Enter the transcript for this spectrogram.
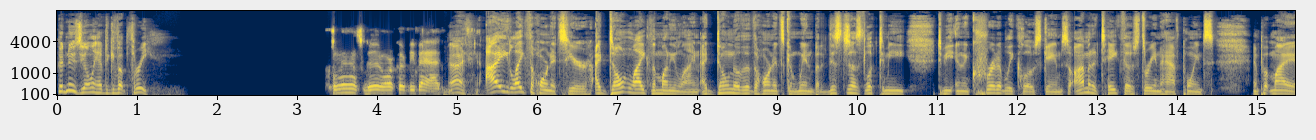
Good news. You only have to give up three. That's good, or it could be bad. I, I like the Hornets here. I don't like the money line. I don't know that the Hornets can win, but this does look to me to be an incredibly close game. So I'm going to take those three and a half points and put my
